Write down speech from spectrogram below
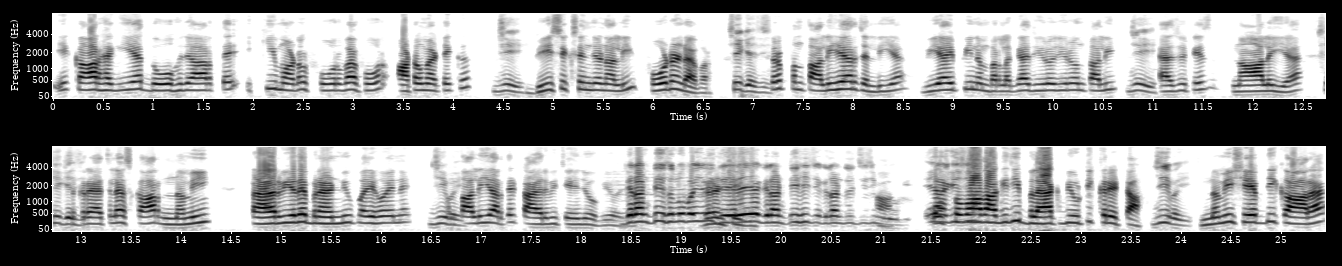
ਇਹ ਕਾਰ ਹੈਗੀ ਹੈ 2000 ਤੇ 21 ਮਾਡਲ 4x4 ਆਟੋਮੈਟਿਕ ਜੀ। V6 ਇੰਜਨ ਵਾਲੀ ਫੋਰਡ ਐਂਡੈਵਰ ਠੀਕ ਹੈ ਜੀ। ਸਿਰਫ 45000 ਚੱਲੀ ਹੈ। VIP ਨੰਬਰ ਲੱਗਾ 0039 ਜੀ। ਐਜ਼ ਇਟ ਇਜ਼ ਨਾਲ ਹੀ ਹੈ। ਠੀਕ ਹੈ ਜੀ। ਸਕ੍ਰੈਚਲੈਸ ਕਾਰ ਨਵੀਂ ਟਾਇਰ ਵੀ ਇਹਦੇ ਬ੍ਰਾਂਡ ਨਿਊ ਪਏ ਹੋਏ ਨੇ। ਜੀ ਬਾਈ। 45000 ਤੇ ਟਾਇਰ ਵੀ ਚੇਂਜ ਹੋ ਗਏ ਹੋਏ। ਗਾਰੰਟੀ ਤੁਹਾਨੂੰ ਬਾਈ ਜਿਹੜੀ ਦੇ ਰਹੇ ਆ ਗਾਰੰਟੀ ਹੀ ਗਾਰੰਟੀ ਚੀਜ਼। ਮਿਲੂਗੀ। ਇਹ ਆ ਉਸ ਤੋਂ ਬਾਅਦ ਆ ਗਈ ਜੀ ਬਲੈਕ ਬਿਊਟੀ ਕਰੇਟਾ ਜੀ ਬਾਈ। ਨਵੀਂ ਸ਼ੇਪ ਦੀ ਕਾਰ ਹੈ।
